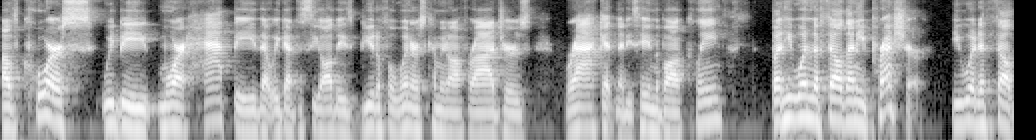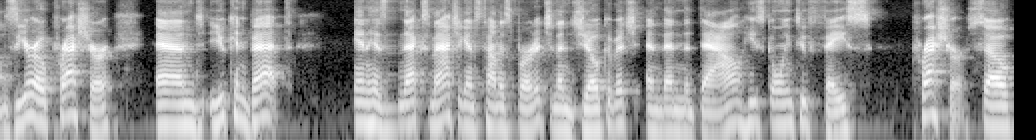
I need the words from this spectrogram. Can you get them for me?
of course, we'd be more happy that we got to see all these beautiful winners coming off Rogers' racket and that he's hitting the ball clean, but he wouldn't have felt any pressure. He would have felt zero pressure. And you can bet in his next match against Thomas Berdych and then Djokovic and then Nadal, he's going to face pressure. So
